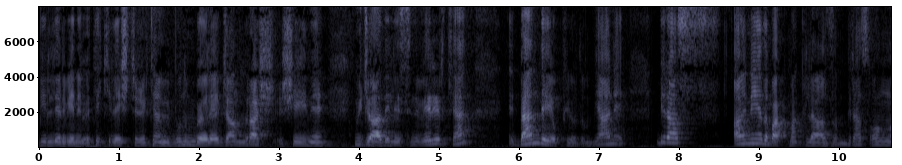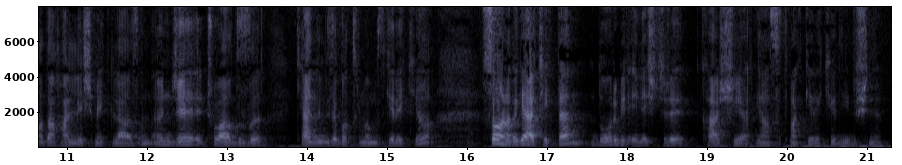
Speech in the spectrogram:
Birileri beni ötekileştirirken bunun böyle canhıraş şeyini, mücadelesini verirken e, ben de yapıyordum. Yani biraz aynaya da bakmak lazım. Biraz onunla da halleşmek lazım. Önce çuvaldızı kendimize batırmamız gerekiyor. Sonra da gerçekten doğru bir eleştiri karşıya yansıtmak gerekiyor diye düşünüyorum.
